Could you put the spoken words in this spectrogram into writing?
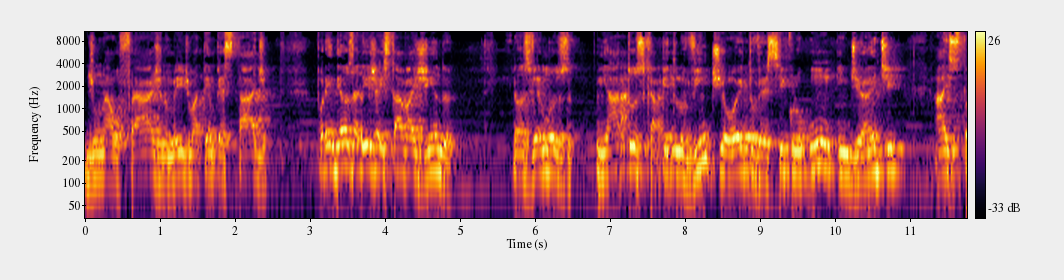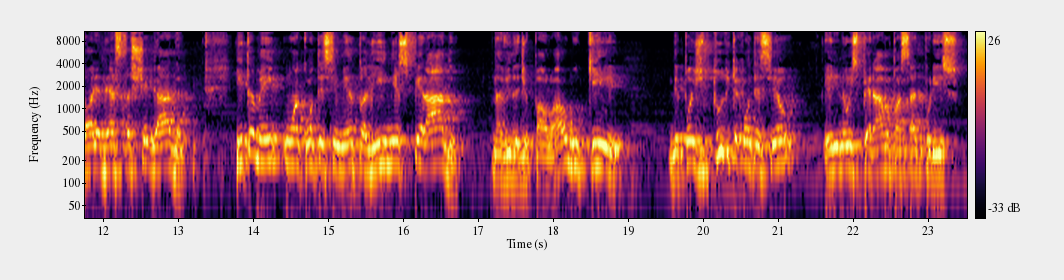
de um naufrágio no meio de uma tempestade. Porém, Deus ali já estava agindo. Nós vemos em Atos capítulo 28, versículo 1 em diante, a história desta chegada e também um acontecimento ali inesperado na vida de Paulo, algo que depois de tudo que aconteceu, ele não esperava passar por isso,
